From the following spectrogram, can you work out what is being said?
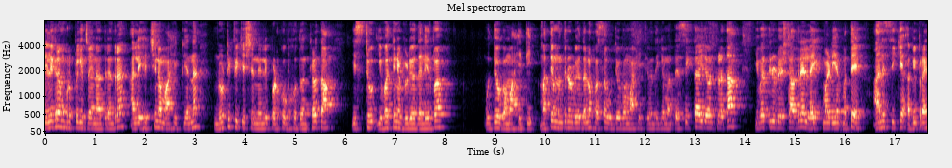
ಟೆಲಿಗ್ರಾಮ್ ಗ್ರೂಪಿಗೆ ಜಾಯ್ನ್ ಆದರೆ ಅಂದರೆ ಅಲ್ಲಿ ಹೆಚ್ಚಿನ ಮಾಹಿತಿಯನ್ನು ನೋಟಿಫಿಕೇಷನ್ನಲ್ಲಿ ಪಡ್ಕೋಬಹುದು ಅಂತ ಹೇಳ್ತಾ ಇಷ್ಟು ಇವತ್ತಿನ ವಿಡಿಯೋದಲ್ಲಿರುವ ಉದ್ಯೋಗ ಮಾಹಿತಿ, ಮತ್ತೆ ಮುಂದಿನ ವಿಡಿಯೋದಲ್ಲೂ ಹೊಸ ಉದ್ಯೋಗ ಮಾಹಿತಿಯೊಂದಿಗೆ ಮತ್ತೆ ಸಿಗ್ತಾ ಇದೆ ಅಂತ ಹೇಳ್ತಾ ಇವತ್ತಿನ ವಿಡಿಯೋ ಇಷ್ಟ ಆದರೆ ಲೈಕ್ ಮಾಡಿ ಮತ್ತೆ ಅನಿಸಿಕೆ, ಅಭಿಪ್ರಾಯ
